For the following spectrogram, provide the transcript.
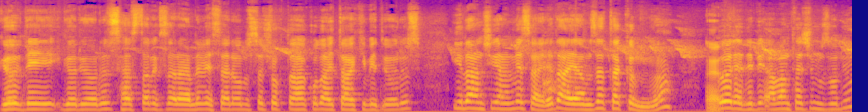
Gövdeyi görüyoruz. Hastalık zararlı vesaire olursa çok daha kolay takip ediyoruz. Yılan çıyan vesaire de ayağımıza takılmıyor. Evet. Böyle de bir avantajımız oluyor.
